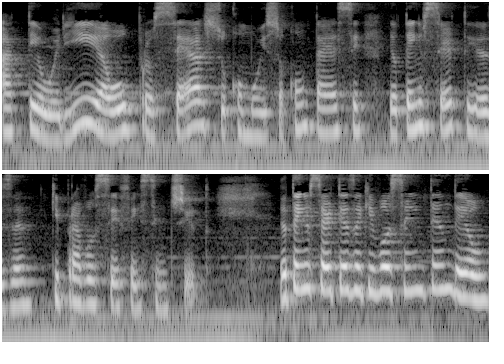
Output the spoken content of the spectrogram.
a teoria ou o processo como isso acontece, eu tenho certeza que para você fez sentido. Eu tenho certeza que você entendeu,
